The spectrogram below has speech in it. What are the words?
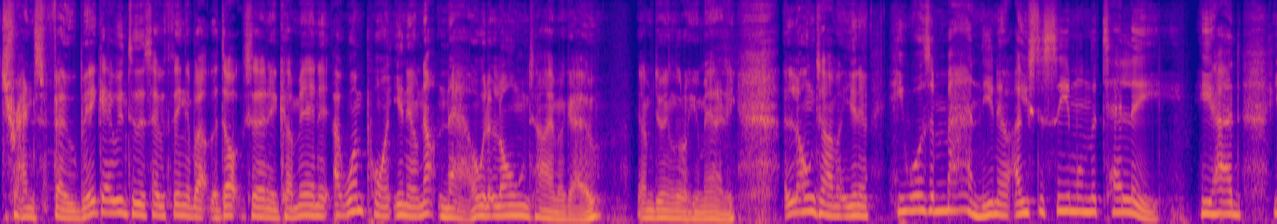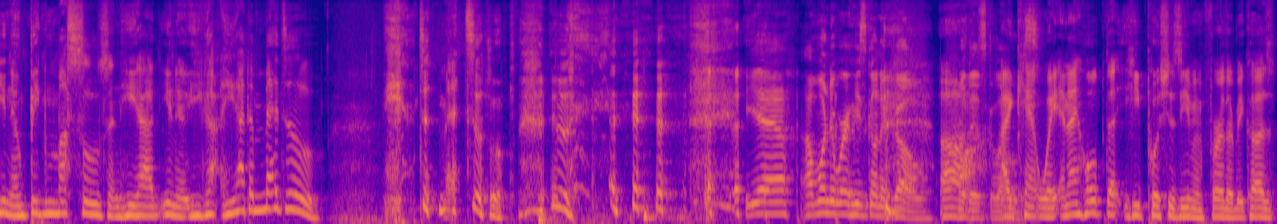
transphobic. I went into this whole thing about the doctor and he'd come in at one point. You know, not now, but a long time ago. I'm doing a little humanity. A long time, ago, you know, he was a man. You know, I used to see him on the telly. He had, you know, big muscles, and he had, you know, he got, he had a medal. A medal. Yeah, I wonder where he's gonna go for this Globes. I can't wait, and I hope that he pushes even further because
